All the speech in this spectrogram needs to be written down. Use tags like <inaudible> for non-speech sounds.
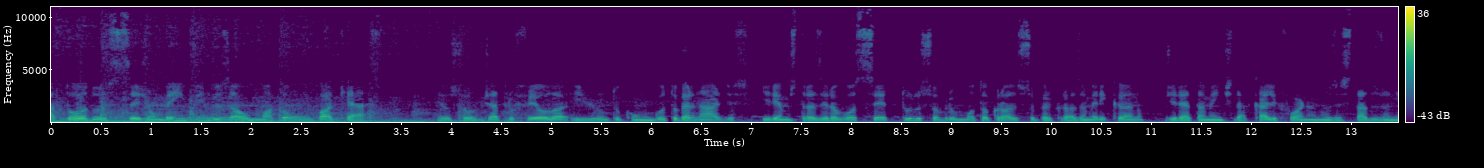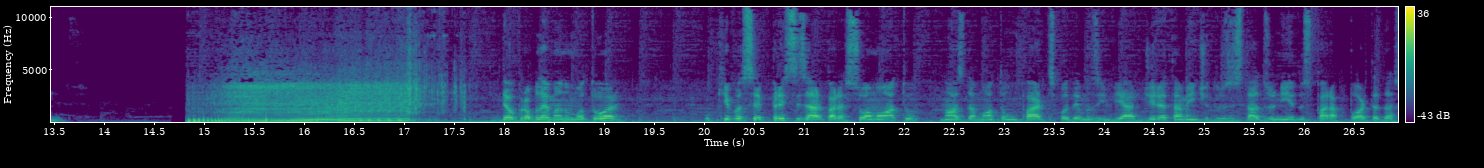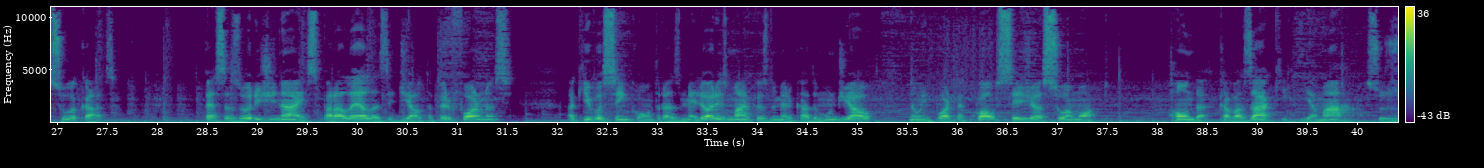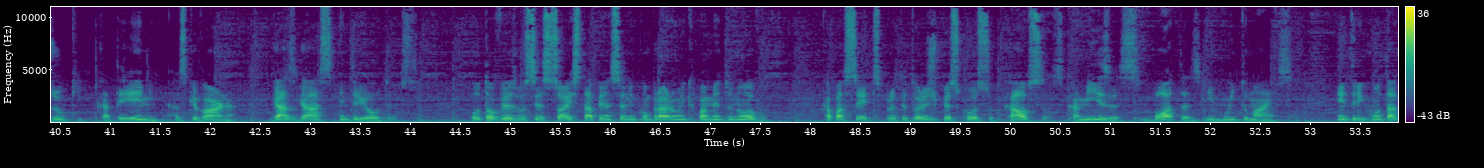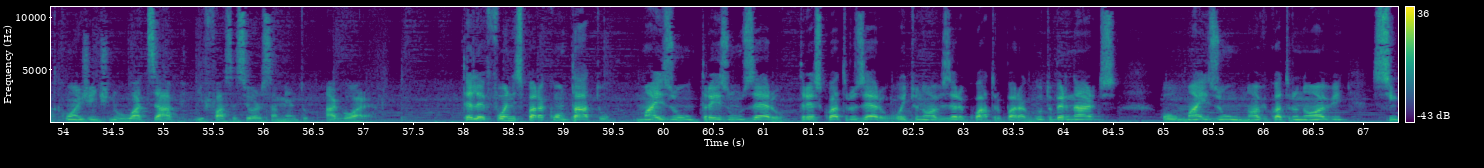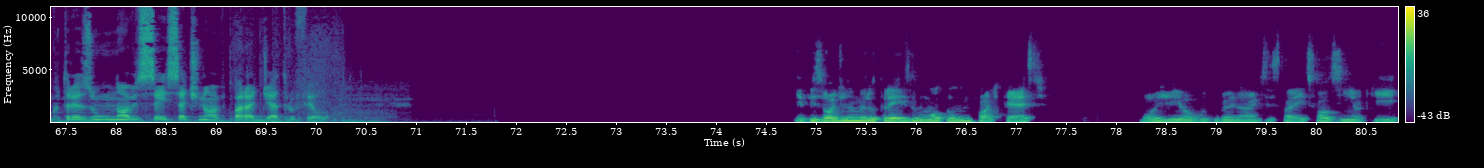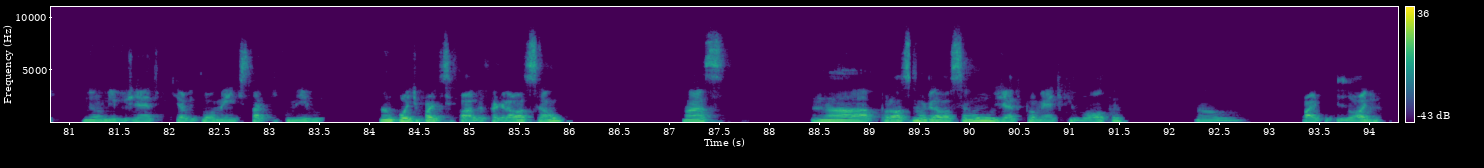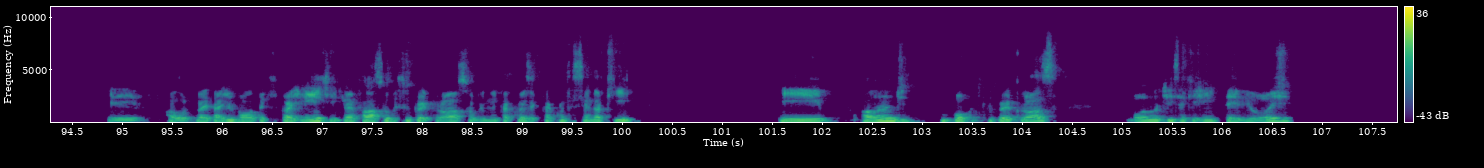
Olá a todos, sejam bem-vindos ao Moto 1 Podcast. Eu sou Jetro Feula e junto com Guto Bernardes iremos trazer a você tudo sobre o motocross e supercross americano diretamente da Califórnia nos Estados Unidos. Deu problema no motor? O que você precisar para sua moto, nós da Moto 1 Parts podemos enviar diretamente dos Estados Unidos para a porta da sua casa. Peças originais, paralelas e de alta performance. Aqui você encontra as melhores marcas do mercado mundial, não importa qual seja a sua moto. Honda, Kawasaki, Yamaha, Suzuki, KTM, Husqvarna, GasGas, entre outras. Ou talvez você só está pensando em comprar um equipamento novo capacetes, protetores de pescoço, calças, camisas, botas e muito mais. Entre em contato com a gente no WhatsApp e faça seu orçamento agora. Telefones para contato: mais um 310 340 8904 para Guto Bernardes ou mais um 949 531 9679 para Jetro Feula. Episódio número 3 do Moto 1 Podcast. Hoje eu, Guto Bernardes, estarei sozinho aqui. Meu amigo Jeto, que habitualmente está aqui comigo, não pôde participar dessa gravação. Mas na próxima gravação, o Jeto promete que volta no quarto episódio. Ele falou que vai estar de volta aqui com a gente. A gente vai falar sobre Supercross, sobre muita coisa que está acontecendo aqui. E falando de um pouco de Supercross, boa notícia que a gente teve hoje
